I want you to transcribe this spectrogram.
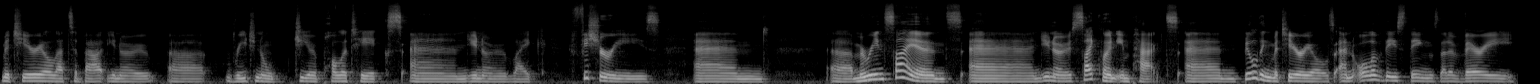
material that's about, you know, uh, regional geopolitics and, you know, like fisheries and uh, marine science and you know cyclone impacts and building materials and all of these things that are very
